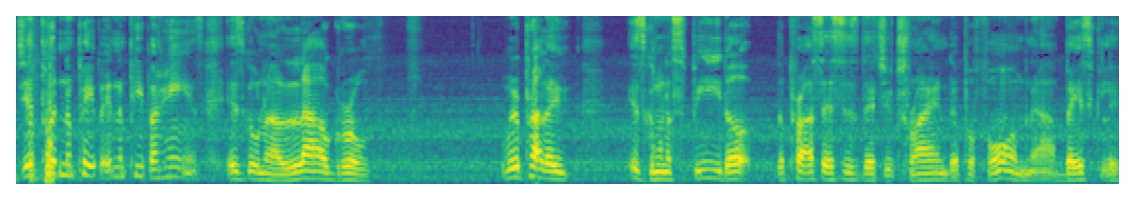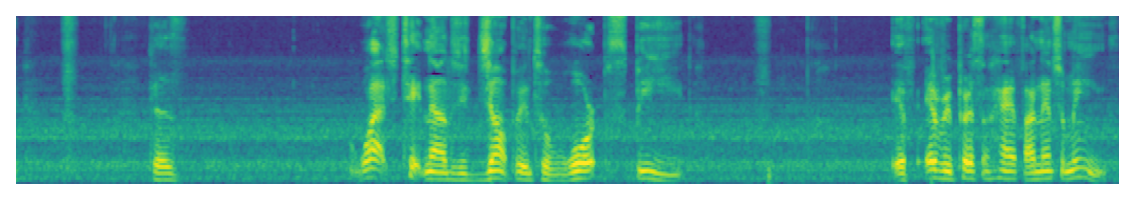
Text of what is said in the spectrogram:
Just putting the paper in the people's hands is going to allow growth. We're probably, it's going to speed up the processes that you're trying to perform now, basically. Because watch technology jump into warp speed if every person had financial means.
